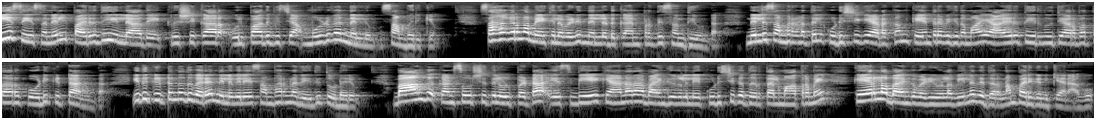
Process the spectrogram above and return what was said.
ഈ സീസണിൽ പരിധിയില്ലാതെ കൃഷിക്കാർ ഉൽപ്പാദിപ്പിച്ച മുഴുവൻ നെല്ലും സംഭരിക്കും. സഹകരണ മേഖല വഴി നെല്ലെടുക്കാൻ പ്രതിസന്ധിയുണ്ട്. നെല്ല് സംഭരണത്തിൽ കുടിശ്ശികയടക്കം കേന്ദ്രവിഹിതമായി ആയിരത്തി ഇരുന്നൂറ്റി അറുപത്തി ആറ് കോടി കിട്ടാനുണ്ട്. ഇത് കിട്ടുന്നതുവരെ നിലവിലെ സംഭരണ രീതി തുടരും. ബാങ്ക് കൺസോർഷ്യത്തിൽ ഉൾപ്പെട്ട എസ് ബി ഐ കാനറ ബാങ്കുകളിലെ കുടിശ്ശിക തീർത്താൽ മാത്രമേ കേരള ബാങ്ക് വഴിയുള്ള വില വിതരണം പരിഗണിക്കാനാകൂ.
